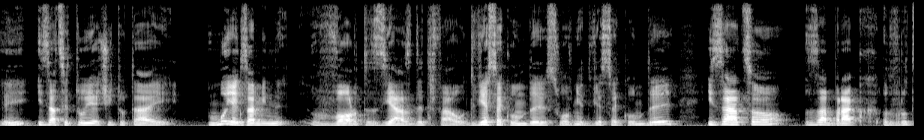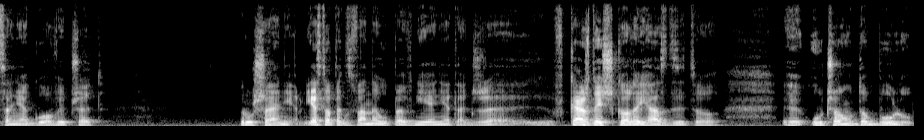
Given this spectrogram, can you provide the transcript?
y, i zacytuję Ci tutaj mój egzamin WORD z jazdy trwał 2 sekundy, słownie 2 sekundy i za co? Za brak odwrócenia głowy przed ruszeniem. Jest to tak zwane upewnienie, także w każdej szkole jazdy to y, uczą do bólu.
